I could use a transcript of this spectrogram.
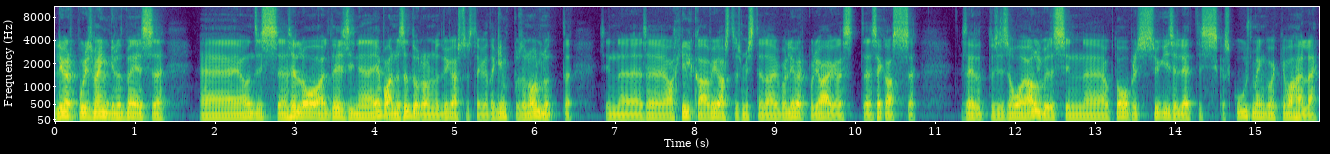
Liverpoolis mänginud mees äh, on siis sel hooajal tõsine ebane sõdur olnud vigastustega, ta kimpus on olnud siin see Ahilka vigastus, mis teda juba Liverpooli aegadest segas seetõttu siis hooaja alguses siin äh, oktoobris, sügisel jättis kas kuus mängu äkki vahele.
